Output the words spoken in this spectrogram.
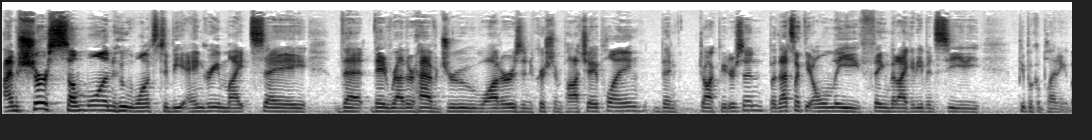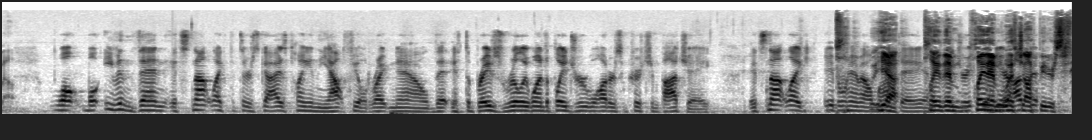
I'm sure someone who wants to be angry might say that they'd rather have Drew Waters and Christian Pache playing than Joc Pederson, but that's like the only thing that I could even see people complaining about. Well, well, even then, it's not like that. There's guys playing in the outfield right now that if the Braves really wanted to play Drew Waters and Christian Pache, it's not like Abraham Almonte. Yeah, play them, play them with Joc Pederson.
